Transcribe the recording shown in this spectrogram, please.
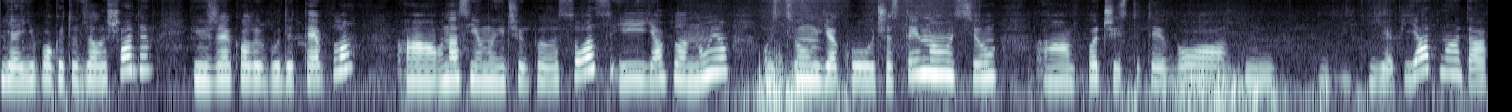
я її поки тут залишати, і вже коли буде тепло. А, у нас є миючий пилосос, і я планую ось цю м'яку частину всю а, почистити, бо є п'ятна та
